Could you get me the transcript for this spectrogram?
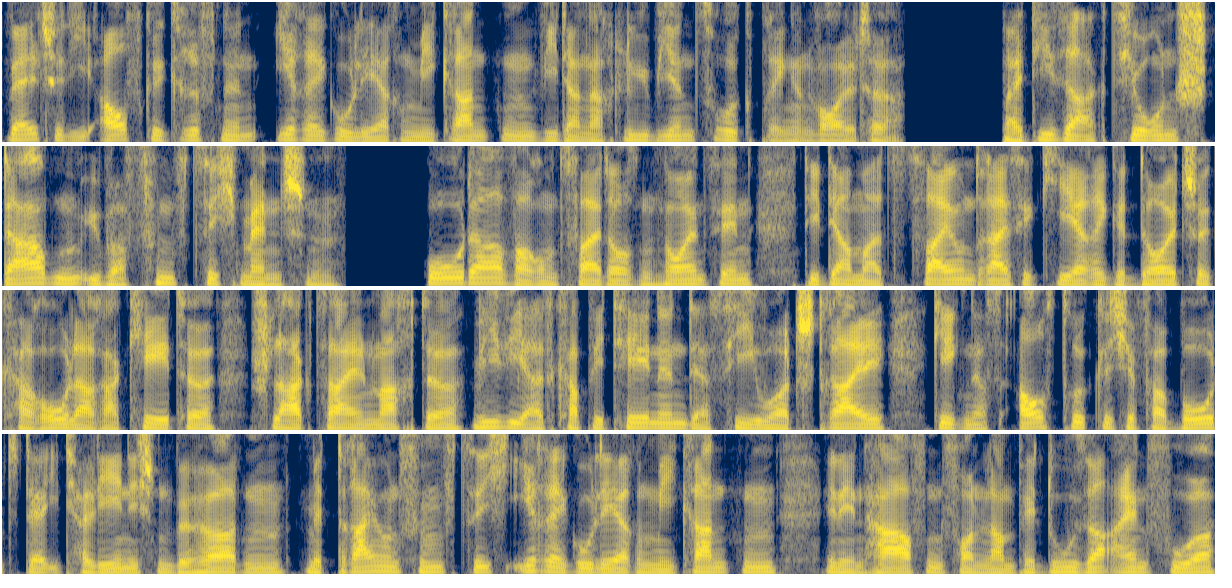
welche die aufgegriffenen irregulären Migranten wieder nach Libyen zurückbringen wollte. Bei dieser Aktion starben über 50 Menschen. Oder warum 2019 die damals 32-jährige deutsche Carola Rakete Schlagzeilen machte, wie sie als Kapitänin der Sea-Watch 3 gegen das ausdrückliche Verbot der italienischen Behörden mit 53 irregulären Migranten in den Hafen von Lampedusa einfuhr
